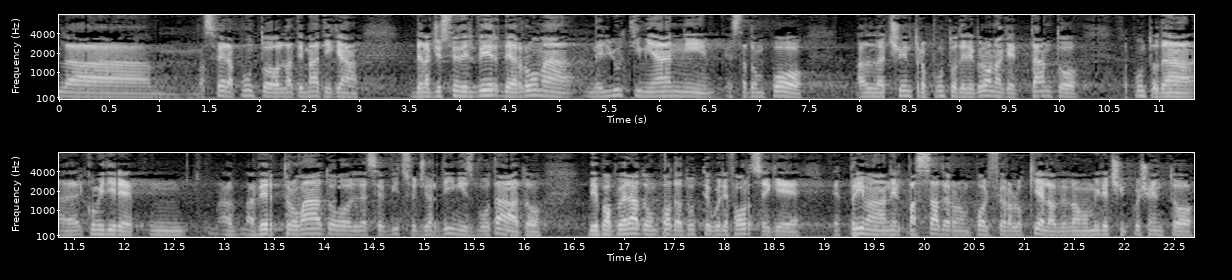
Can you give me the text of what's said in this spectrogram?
la la sfera appunto la tematica della gestione del verde a Roma negli ultimi anni è stata un po' al centro appunto delle cronache tanto appunto da eh, dire, mh, aver trovato il servizio giardini svuotato depauperato un po' da tutte quelle forze che eh, prima nel passato erano un po' il fiore all'occhiello, avevamo 1500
